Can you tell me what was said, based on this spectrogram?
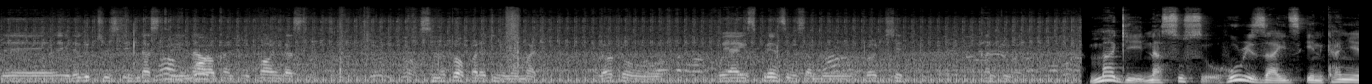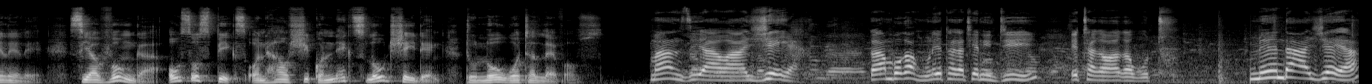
the electricity industry in our country, power industry, is not operating normally. A lot of we are experiencing some load Maggie Nasusu, who resides in Kanyelele, Siavonga, also speaks on how she connects load shading to low water levels. manzi awa ajeya kamboka huleta katyani di etaka waga butu menda ajeya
